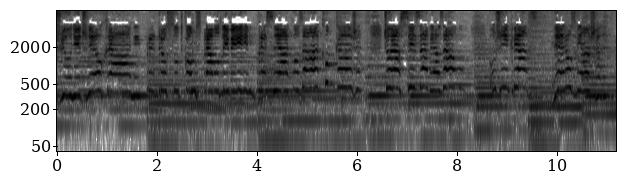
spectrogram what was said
už ju nič neochráni pred rozsudkom spravodlivým, presne ako zákon káže, čo raz si zaviazal, už nik viac nerozviaže.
